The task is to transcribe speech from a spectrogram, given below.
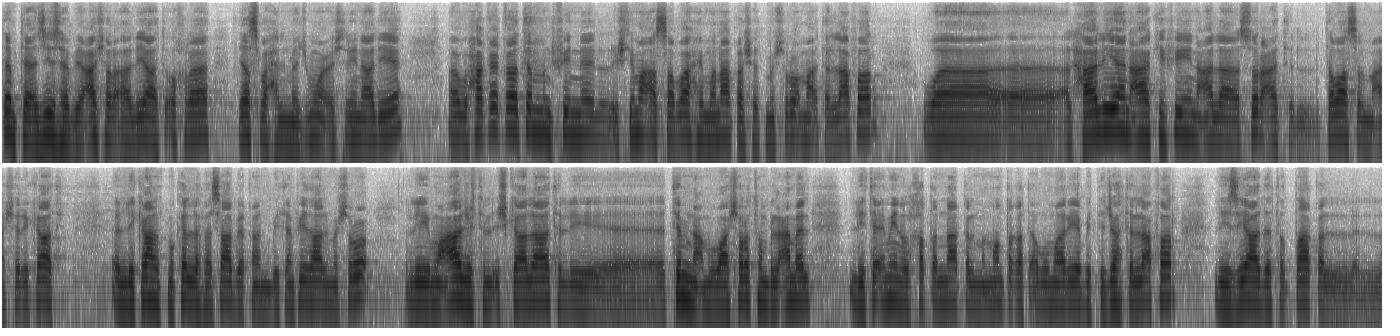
تم تعزيزها بعشر آليات أخرى. يصبح المجموع 20 آلية. آه، وحقيقة تم في الاجتماع الصباحي مناقشة مشروع ماء تل عفر وحاليا عاكفين على سرعة التواصل مع الشركات اللي كانت مكلفة سابقا بتنفيذ هذا المشروع. لمعالجة الإشكالات اللي آه، تمنع مباشرتهم بالعمل لتأمين الخط الناقل من منطقة أبو ماريه باتجاه العفر لزيادة الطاقة ال- ال-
